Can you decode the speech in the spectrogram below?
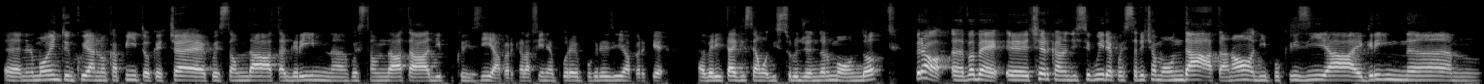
eh, nel momento in cui hanno capito che c'è questa ondata green, questa ondata di ipocrisia, perché alla fine è pure ipocrisia perché la verità è che stiamo distruggendo il mondo, però eh, vabbè, eh, cercano di seguire questa diciamo ondata no? di ipocrisia e green, ehm,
